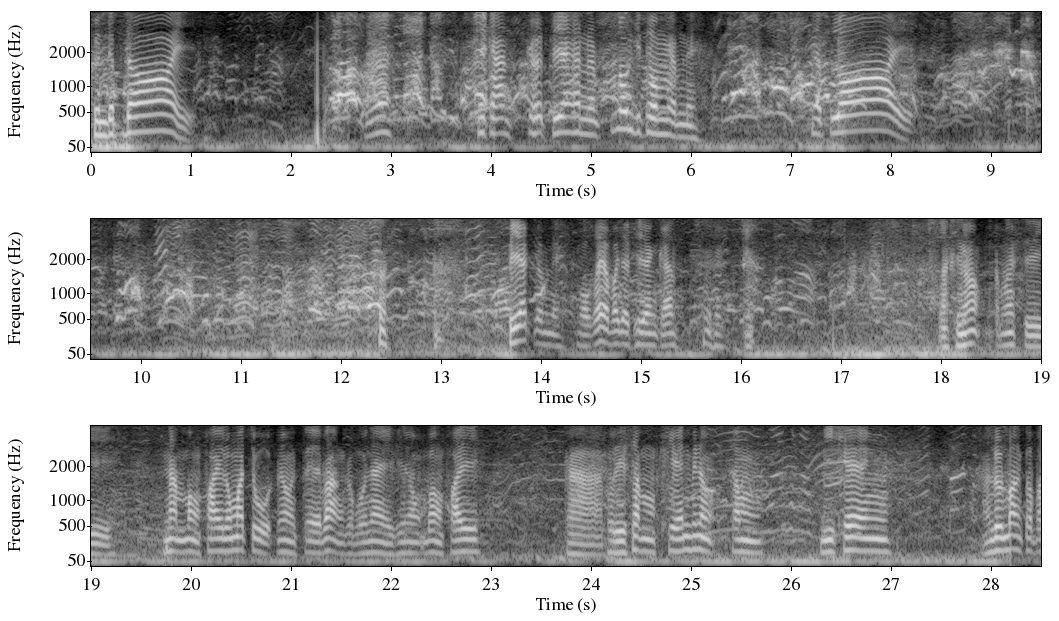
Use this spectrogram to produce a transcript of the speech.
ขึ้นเรียบร้อยเนี่ยในการเกิดเทียงกันลงกี่ตมแบบนี้เรียบร้อย เปียกแบบนี้บอกแล้วว่าจะเทียงกันนะพี่น้องกำลังสีนำบังไฟลงมาจูดพี่น้องแต่บ้างกับโบใหญ่พี่น้องบังไฟกาพอดีซ้ำแขนพี่น้องซ้ำมีแข้งรุ่นบ้างต่อไป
